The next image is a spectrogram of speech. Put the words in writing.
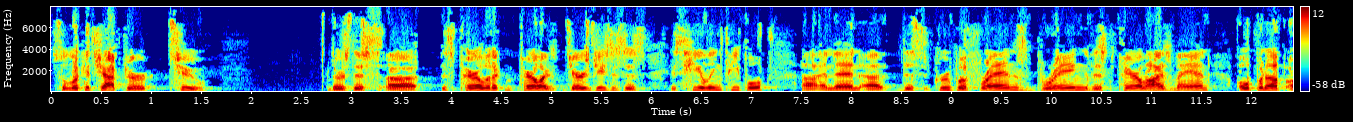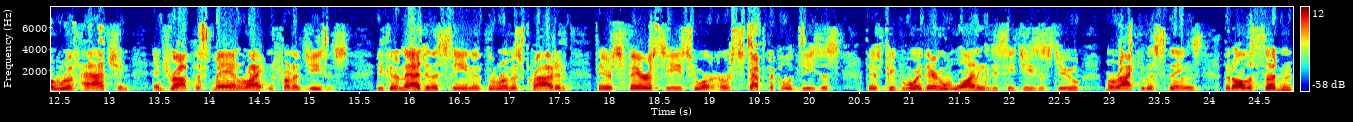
So look at chapter 2. There's this uh, this paralytic, paralytic Jesus is, is healing people, uh, and then uh, this group of friends bring this paralyzed man, open up a roof hatch, and, and drop this man right in front of Jesus. You can imagine the scene. The room is crowded. There's Pharisees who are, who are skeptical of Jesus. There's people who are there who are wanting to see Jesus do miraculous things. Then all of a sudden,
